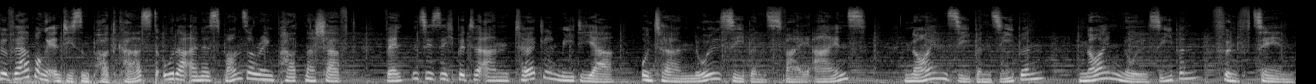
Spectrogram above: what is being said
Für Werbung in diesem Podcast oder eine Sponsoring-Partnerschaft wenden Sie sich bitte an Turtle Media unter 0721 977 907 15.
